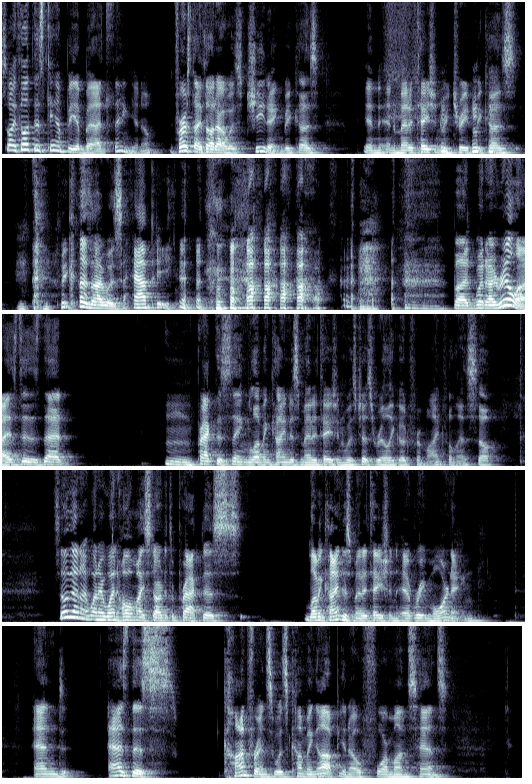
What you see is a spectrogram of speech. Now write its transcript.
So I thought this can't be a bad thing, you know. First, I thought I was cheating because in, in a meditation retreat, because because I was happy. but what I realized is that mm, practicing loving kindness meditation was just really good for mindfulness. So, so then I, when I went home, I started to practice loving kindness meditation every morning. And as this conference was coming up, you know, four months hence,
